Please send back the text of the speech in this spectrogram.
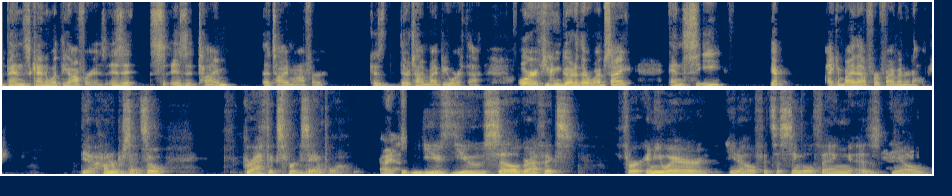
Depends kind of what the offer is. Is it is it time, a time offer, because their time might be worth that. Or if you can go to their website and see, yep, I can buy that for five hundred dollars. Yeah, hundred percent. So graphics, for example, Oh yes. You you sell graphics for anywhere, you know, if it's a single thing as, you know,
